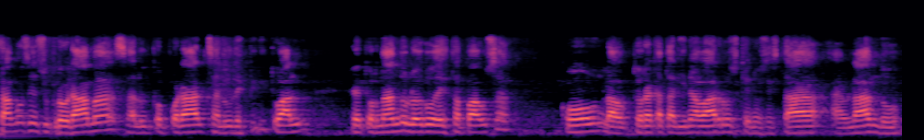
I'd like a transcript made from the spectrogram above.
Estamos en su programa Salud Corporal, Salud Espiritual, retornando luego de esta pausa con la doctora Catalina Barros que nos está hablando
